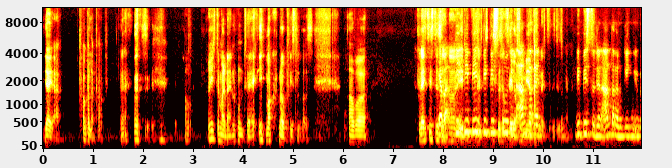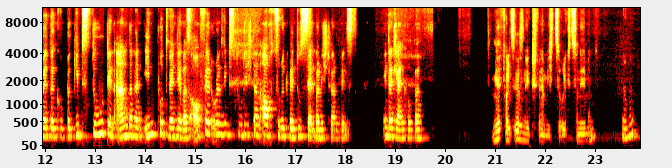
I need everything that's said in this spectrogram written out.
Ja, ja, papalapap. richte mal deinen Hund her, ich mache noch ein bisschen was. Aber vielleicht ist das ja, ein, wie, wie, wie, wie bist du den anderen, wie bist du den anderen gegenüber in der Gruppe? Gibst du den anderen Input, wenn dir was auffällt, oder nimmst du dich dann auch zurück, wenn du es selber nicht hören willst in der Kleingruppe? Mir fällt es irrsinnig schwer, mich zurückzunehmen, mhm.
